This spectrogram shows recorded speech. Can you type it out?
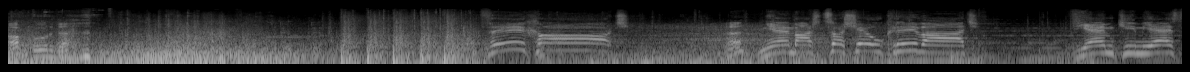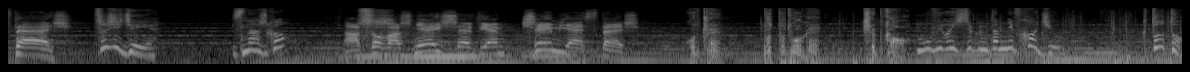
O kurde. Wychodź! E? Nie masz co się ukrywać! Wiem, kim jesteś! Co się dzieje? Znasz go? A co ważniejsze, wiem, czym jesteś! Chłopcze, pod podłogę. Szybko. Mówiłeś, żebym tam nie wchodził. Kto to?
